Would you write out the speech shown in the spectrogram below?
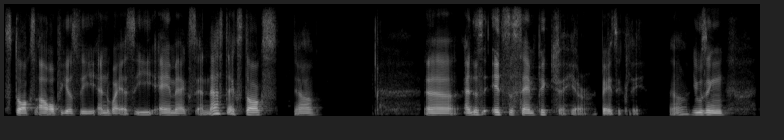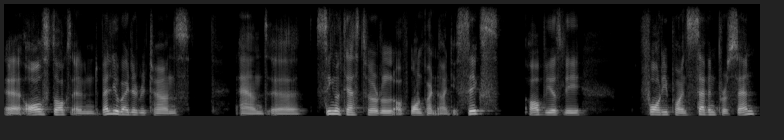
stocks are obviously NYSE, AMEX, and NASDAQ stocks. Yeah. Uh, and it's, it's the same picture here, basically. Yeah? Using uh, all stocks and value weighted returns and a single test hurdle of 1.96. Obviously, 40.7%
